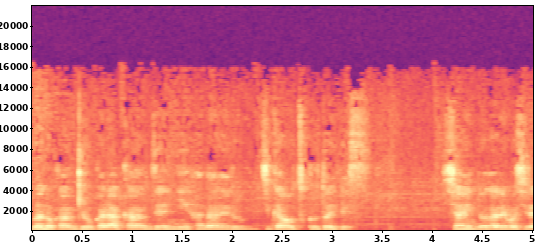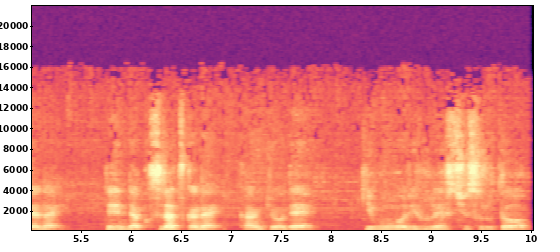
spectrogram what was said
今の環境から完全に離れる時間を作るといいです。社員の誰も知らない連絡すらつかない環境で気分をリフレッシュすると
